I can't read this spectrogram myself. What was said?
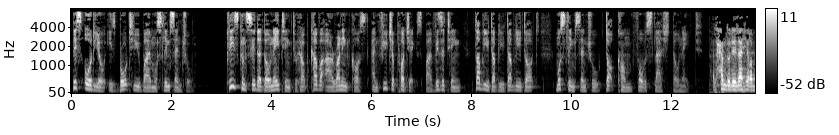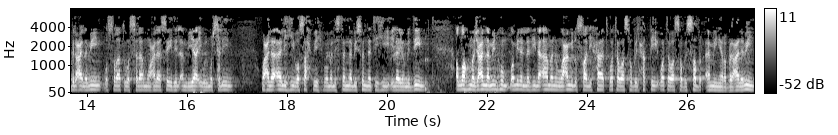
This audio is brought to you by Muslim Central. Please consider donating to help cover our running costs and future projects by visiting www.muslimcentral.com forward slash donate. الحمد لله رب العالمين والصلاة والسلام على سيد الأنبياء والمرسلين وعلى آله وصحبه ومن استنى بسنته إلى يوم الدين اللهم اجعلنا منهم ومن الذين آمنوا وعملوا الصالحات وتواصوا بالحق وتواصوا بالصبر آمين يا رب العالمين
